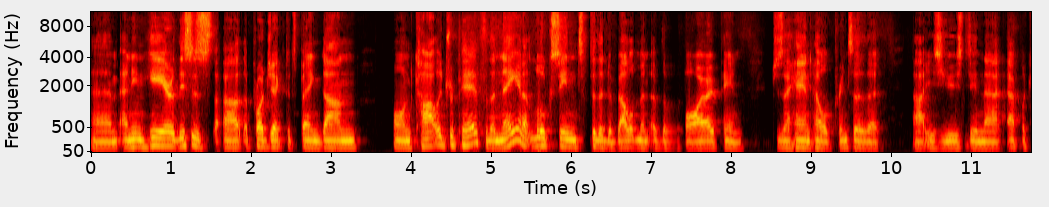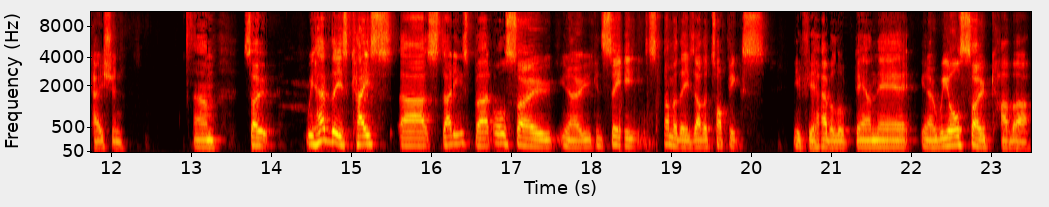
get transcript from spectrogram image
Um, and in here, this is the project that's being done on cartilage repair for the knee, and it looks into the development of the BioPen, which is a handheld printer that uh, is used in that application. Um, so we have these case uh, studies, but also, you know, you can see some of these other topics if you have a look down there. You know, we also cover,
